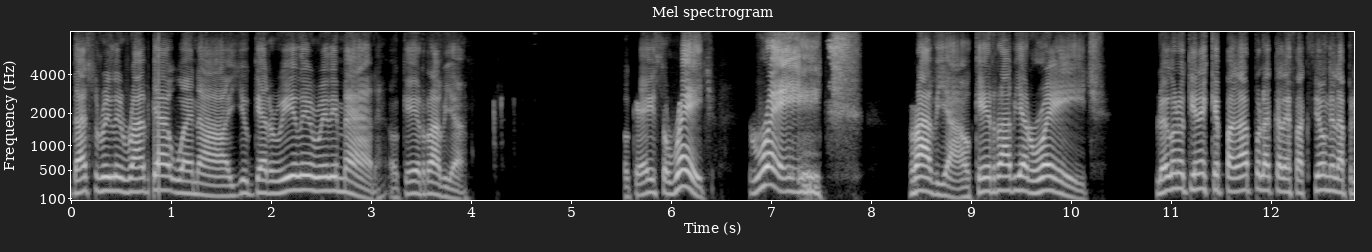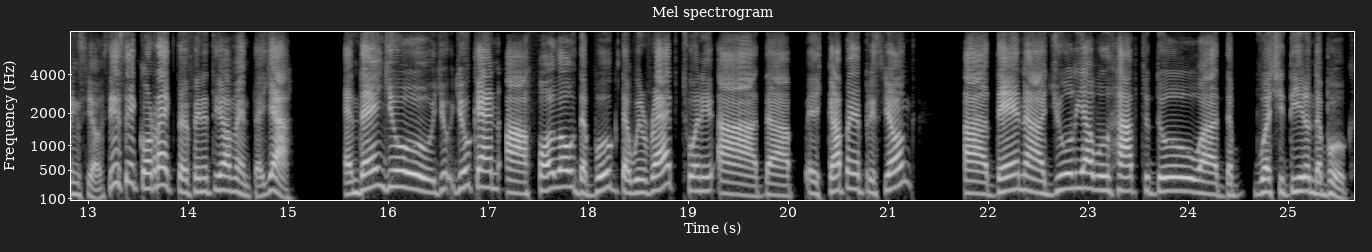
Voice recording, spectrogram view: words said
That's really rabia when uh, you get really, really mad. Okay, rabia. Okay, so rage. Rage. Rabia. Okay, rabia, rage. Luego no tienes que pagar por la calefacción en la prisión. Sí, sí, correcto, definitivamente. Yeah. And then you you you can uh, follow the book that we read, 20 uh the Escape de Prisión. Uh, then uh, Julia will have to do uh, the what she did on the book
